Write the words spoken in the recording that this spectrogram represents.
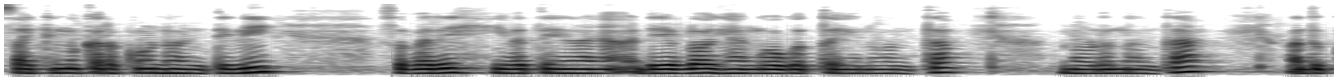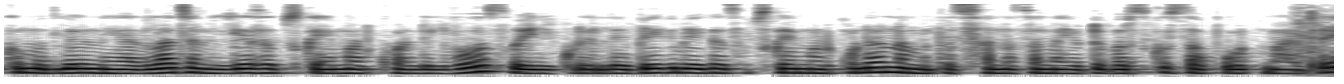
ಸೊ ಆಕಿನೂ ಕರ್ಕೊಂಡು ಹೊಂಟೀನಿ. ಸೊ ಬರೀ ಇವತ್ತಿನ ಡೇ ಬ್ಲಾಗ್ ಹೆಂಗೆ ಹೋಗುತ್ತಾ ಏನು ಅಂತ ನೋಡೋಣ ಅಂತ. ಅದಕ್ಕೂ ಮೊದಲು ಯಾರೆಲ್ಲ ಚಾನಲ್ಗೆ ಸಬ್ಸ್ಕ್ರೈಬ್ ಮಾಡ್ಕೊಂಡಿಲ್ವೋ ಸೊ ಈ ಕೂಡಲೇ ಬೇಗ ಬೇಗ ಸಬ್ಸ್ಕ್ರೈಬ್ ಮಾಡ್ಕೊಂಡ್ರೆ ನಮ್ಮ ಸಣ್ಣ ಸಣ್ಣ ಯೂಟ್ಯೂಬರ್ಸ್ಗೂ ಸಪೋರ್ಟ್ ಮಾಡಿರಿ.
